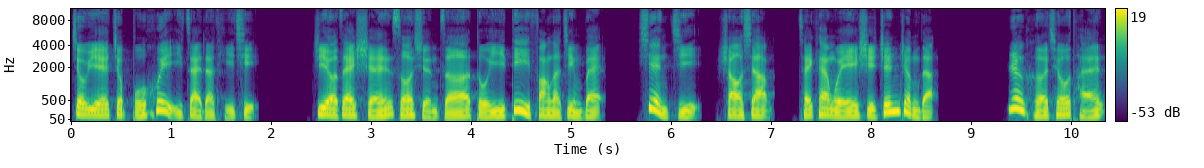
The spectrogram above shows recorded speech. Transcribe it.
旧约就不会一再的提起。只有在神所选择独一地方的敬拜、献祭、烧香，才看为是真正的。任何丘坛，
